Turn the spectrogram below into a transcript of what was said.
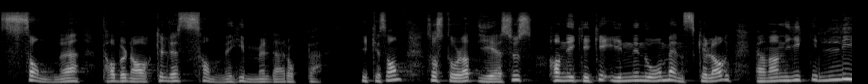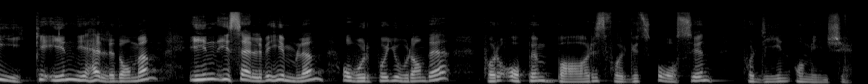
sanne tabernakel, det sanne himmel der oppe. Ikke sant? Så står det at Jesus han gikk ikke inn i noe menneskelagd, men han gikk like inn i helligdommen, inn i selve himmelen. Og hvorfor gjorde han det? For å åpenbares for Guds åsyn for din og min skyld.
